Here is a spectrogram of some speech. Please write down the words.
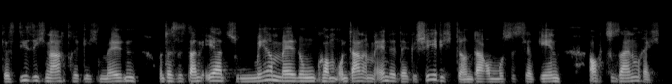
dass die sich nachträglich melden und dass es dann eher zu mehr Meldungen kommt und dann am Ende der Geschädigte, und darum muss es ja gehen, auch zu seinem Recht.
